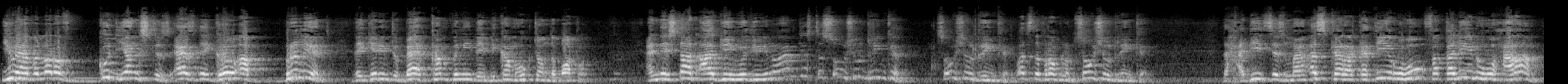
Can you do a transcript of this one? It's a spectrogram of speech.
You have a lot of good youngsters as they grow up, brilliant. They get into bad company, they become hooked on the bottle. And they start arguing with you, you know, I'm just a social drinker. Social drinker. What's the problem? Social drinker. The hadith says, Ma askara kathiruhu faqaliluhu haram.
